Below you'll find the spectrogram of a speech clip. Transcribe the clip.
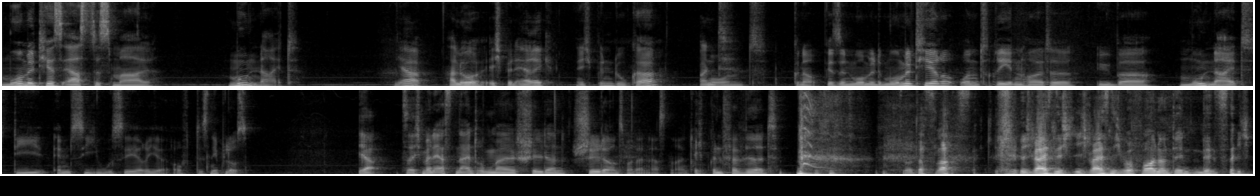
Murmeltiers erstes Mal Moon Knight. Ja, hallo, ich bin Erik. Ich bin Luca. Und- und genau, wir sind murmelnde Murmeltiere und reden heute über Moon Knight, die MCU-Serie auf Disney Plus. Ja, soll ich meinen ersten Eindruck mal schildern? Schilder uns mal deinen ersten Eindruck. Ich bin verwirrt. so, das war's. Ich weiß nicht, ich weiß nicht, wo vorne und hinten ist. Ich,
